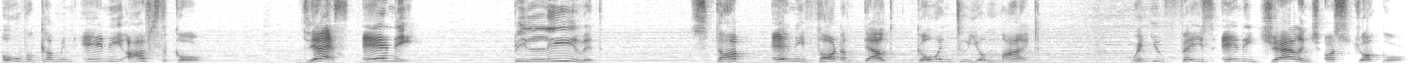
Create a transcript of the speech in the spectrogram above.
overcoming any obstacle. Yes, any. Believe it. Stop any thought of doubt go into your mind. When you face any challenge or struggle,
